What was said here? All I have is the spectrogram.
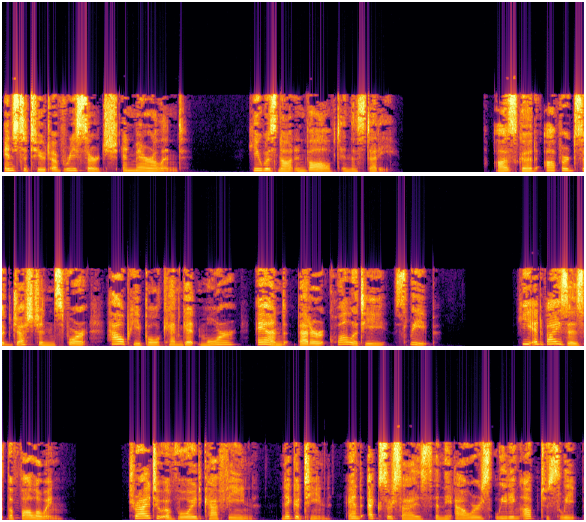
Institute of Research in Maryland. He was not involved in the study. Osgood offered suggestions for how people can get more and better quality sleep. He advises the following. Try to avoid caffeine, nicotine, and exercise in the hours leading up to sleep.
